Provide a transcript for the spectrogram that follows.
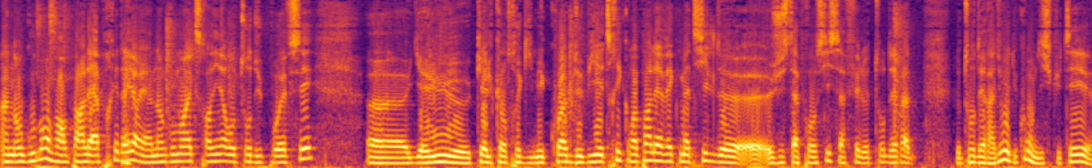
un engouement. On va en parler après. D'ailleurs, il y a un engouement extraordinaire autour du POFC. Euh, Il y a eu euh, quelques entre guillemets couacs de billetterie qu'on va parler avec Mathilde euh, juste après aussi. Ça fait le tour des le tour des radios et du coup on discutait.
